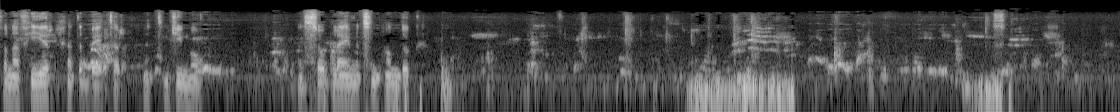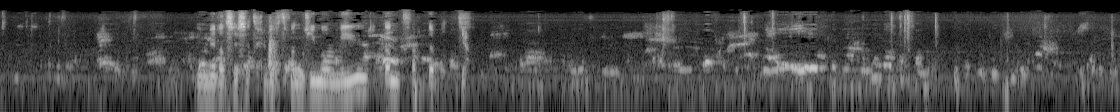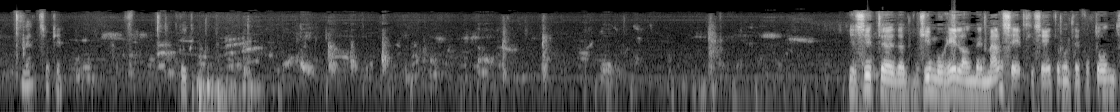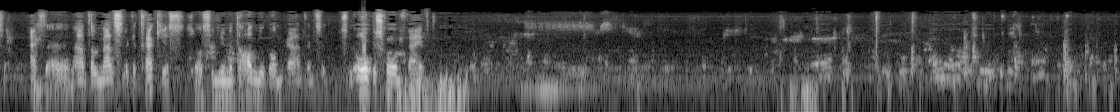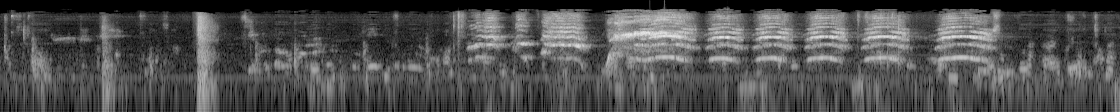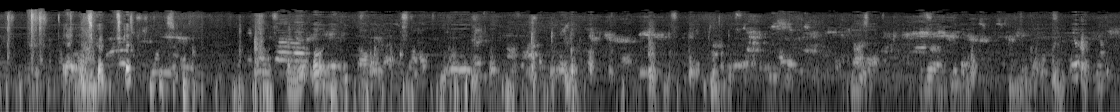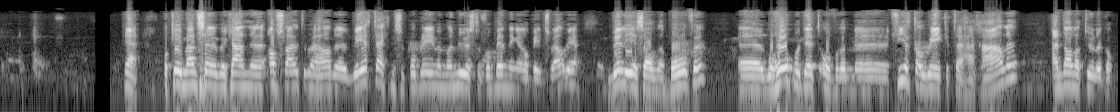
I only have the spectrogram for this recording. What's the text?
Vanaf hier gaat het beter met Jimo. Hij is zo blij met zijn handdoek. Inmiddels is het gewicht van Jimo meer dan verdubbeld. Ja. Is Je ziet uh, dat Jimbo heel lang bij mensen heeft gezeten, want hij vertoont echt uh, een aantal menselijke trekjes. Zoals hij nu met de handdoek omgaat en zijn, zijn ogen schoon wrijft. Ja, oké mensen, we gaan eh, afsluiten. We hadden weer technische problemen, maar nu is de verbinding er opeens wel weer. Willy is al naar boven. Eh, we hopen dit over een eh, viertal weken te herhalen. En dan natuurlijk op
